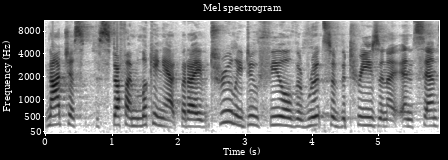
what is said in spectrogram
not just the stuff I'm looking at, but I truly do feel the roots of the trees and, uh, and sense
